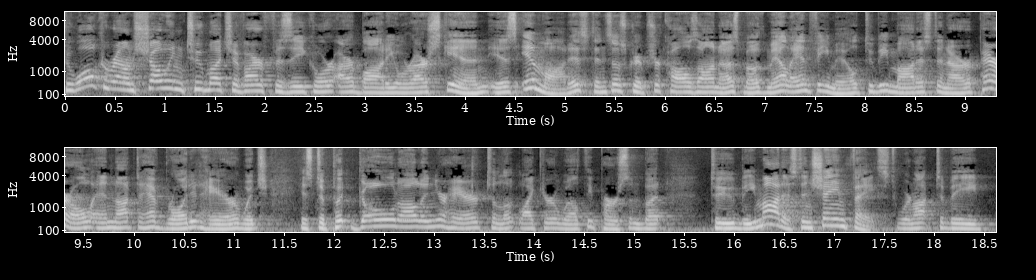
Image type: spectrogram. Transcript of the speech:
To walk around showing too much of our physique or our body or our skin is immodest, and so Scripture calls on us, both male and female, to be modest in our apparel and not to have broided hair, which is to put gold all in your hair to look like you're a wealthy person, but to be modest and shamefaced. We're not to be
